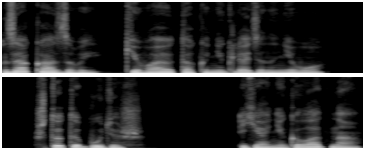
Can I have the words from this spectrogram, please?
«Заказывай», — киваю, так и не глядя на него. «Что ты будешь?» «Я не голодна».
